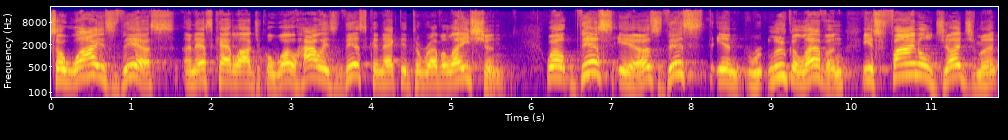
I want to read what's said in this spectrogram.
So, why is this an eschatological woe? How is this connected to Revelation? Well, this is, this in Luke 11 is final judgment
